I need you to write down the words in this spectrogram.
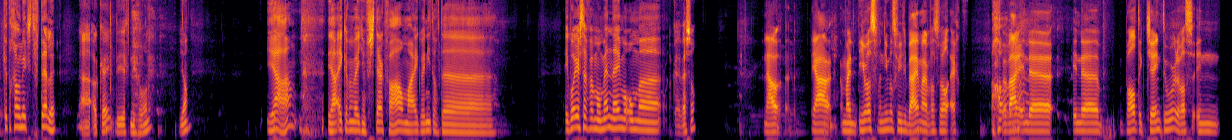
ik heb toch gewoon niks te vertellen? Ja, oké. Die heeft niet gewonnen. Jan? Ja, ja, ik heb een beetje een versterkt verhaal, maar ik weet niet of de... Ik wil eerst even een moment nemen om... eh, Oké, Wessel? Nou, ja, maar hier was van niemand van jullie bij, maar het was wel echt... we waren in de, in de Baltic Chain Tour. Dat was in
